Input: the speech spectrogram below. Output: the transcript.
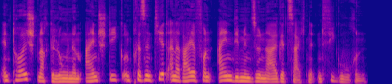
enttäuscht nach gelungenem Einstieg und präsentiert eine Reihe von eindimensional gezeichneten Figuren.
